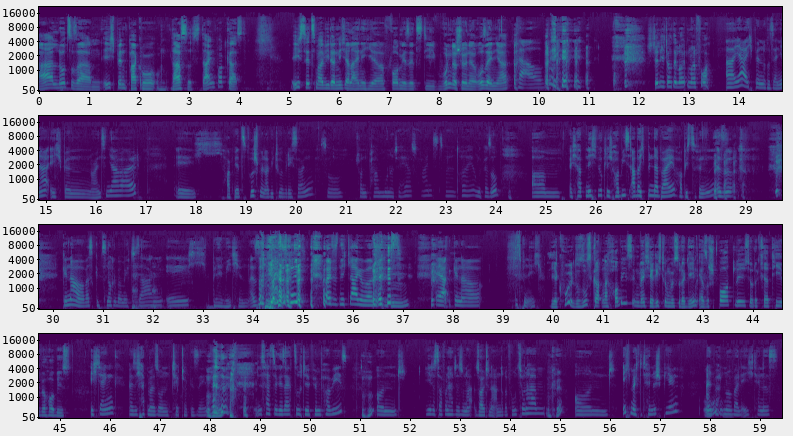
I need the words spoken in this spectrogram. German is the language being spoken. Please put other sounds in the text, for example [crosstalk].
Hallo zusammen, ich bin Paco und das ist dein Podcast. Ich sitze mal wieder nicht alleine hier. Vor mir sitzt die wunderschöne Rosenia. Hör auf. [laughs] Stell dich doch den Leuten mal vor. Äh, ja, ich bin Rosenja, ich bin 19 Jahre alt. Ich habe jetzt frisch mein Abitur, würde ich sagen. So schon ein paar Monate her, so eins, zwei, drei, ungefähr so. Ähm, ich habe nicht wirklich Hobbys, aber ich bin dabei, Hobbys zu finden. Also [laughs] genau, was gibt's noch über mich zu sagen? Ich bin ein Mädchen. Also [laughs] falls es [laughs] nicht, es nicht klar geworden ist. Ja, genau. Das bin ich. Ja, cool. Du suchst gerade nach Hobbys. In welche Richtung wirst du da gehen? Eher so sportlich oder kreative Hobbys? Ich denke, also ich habe mal so einen TikTok gesehen. Mhm. [laughs] das hat so gesagt, such dir fünf Hobbys Mhm. und jedes davon hatte so eine, sollte eine andere Funktion haben. Okay. Und ich möchte Tennis spielen, einfach nur, weil ich Tennis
